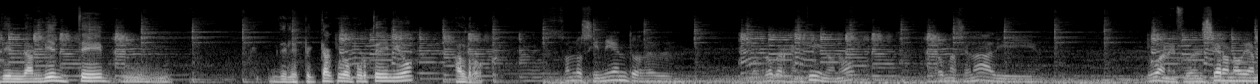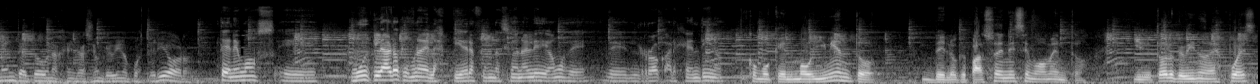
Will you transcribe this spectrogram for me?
del ambiente mm, del espectáculo porteño al rock. Son los cimientos del, del rock argentino, ¿no? El rock nacional y, y bueno, influenciaron obviamente a toda una generación que vino posterior. Tenemos eh, muy claro que es una de las piedras fundacionales, digamos, de- del rock argentino. Como que el movimiento de lo que pasó en ese momento y de todo lo que vino después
